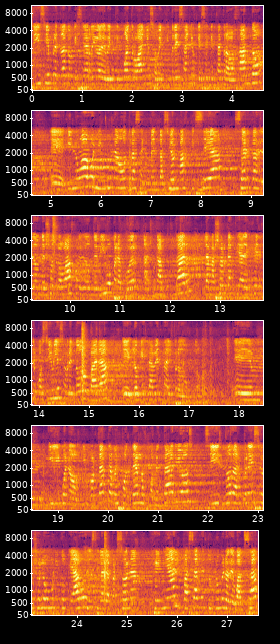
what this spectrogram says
¿sí? siempre trato que sea arriba de 24 años o 23 años que sé que está trabajando. Eh, y no hago ninguna otra segmentación más que sea cerca de donde yo trabajo, de donde vivo, para poder captar la mayor cantidad de gente posible, sobre todo para eh, lo que es la venta del producto. Em, y bueno, importante responder los comentarios, ¿sí? no dar precio, yo lo único que hago es decirle a la persona, genial, pasarme tu número de WhatsApp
